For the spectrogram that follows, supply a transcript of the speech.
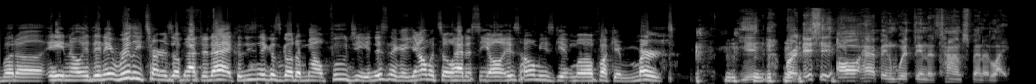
But uh, you know, and then it really turns up after that because these niggas go to Mount Fuji, and this nigga Yamato had to see all his homies get motherfucking murked. Yeah, bro, this shit all happened within a time span of like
